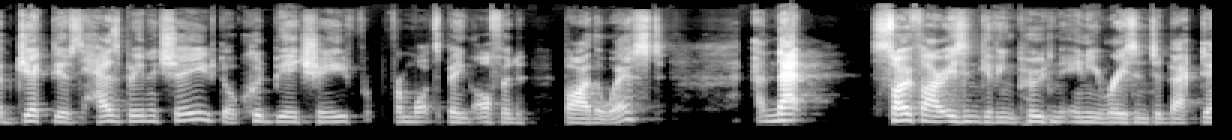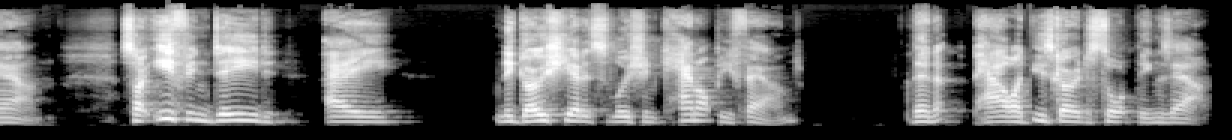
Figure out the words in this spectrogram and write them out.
objectives has been achieved or could be achieved from what's being offered by the West. And that so far isn't giving Putin any reason to back down. So, if indeed a negotiated solution cannot be found, then power is going to sort things out.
